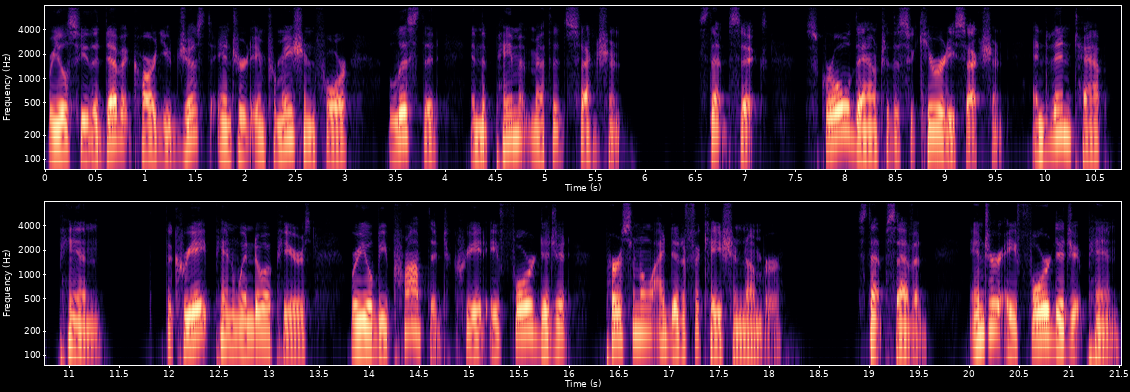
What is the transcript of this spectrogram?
where you'll see the debit card you just entered information for listed in the Payment Methods section. Step 6. Scroll down to the Security section and then tap PIN. The Create PIN window appears where you'll be prompted to create a four digit personal identification number. Step 7. Enter a four digit PIN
